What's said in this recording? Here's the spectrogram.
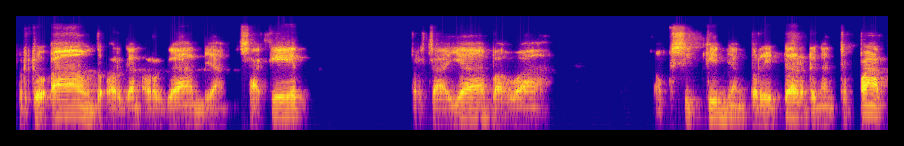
berdoa untuk organ-organ yang sakit, percaya bahwa oksigen yang beredar dengan cepat,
